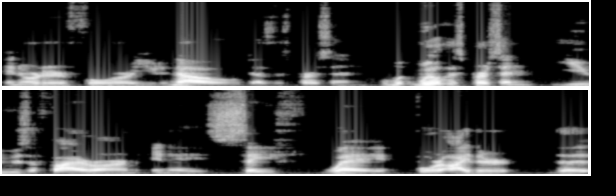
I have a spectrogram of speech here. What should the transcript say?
in order for you to know does this person will this person use a firearm in a safe way for either the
